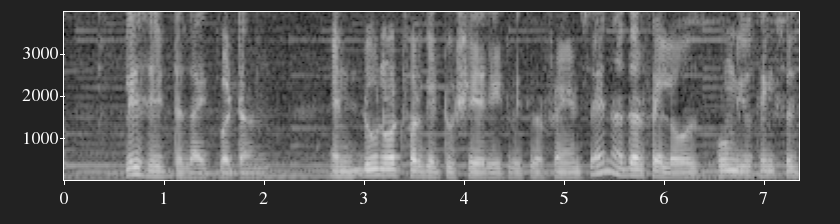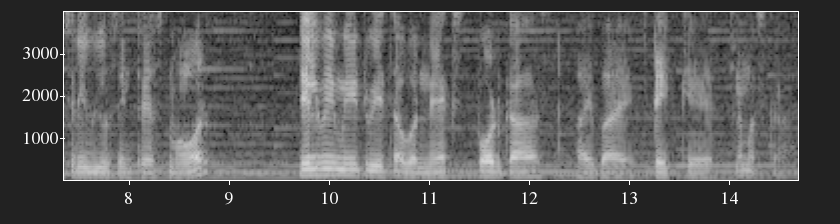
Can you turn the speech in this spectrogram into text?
please hit the like button and do not forget to share it with your friends and other fellows whom you think such reviews interest more. Till we meet with our next podcast, bye bye, take care, namaskar.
